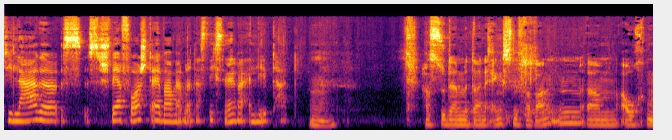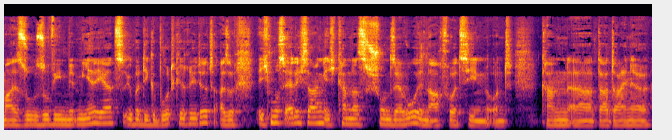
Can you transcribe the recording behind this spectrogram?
die Lage ist, ist schwer vorstellbar, wenn man das nicht selber erlebt hat. Mhm. Hast du denn mit deinen engsten Verwandten ähm, auch mal so, so wie mit mir jetzt über die Geburt geredet? Also ich muss ehrlich sagen, ich kann das schon sehr wohl nachvollziehen und kann äh, da deine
